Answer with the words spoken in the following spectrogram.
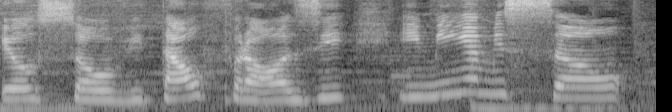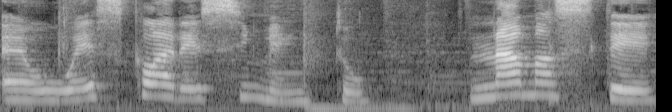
Eu sou Vital Froze e minha missão é o esclarecimento. Namastê.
